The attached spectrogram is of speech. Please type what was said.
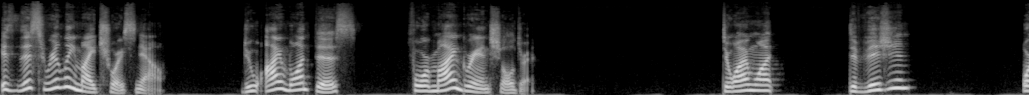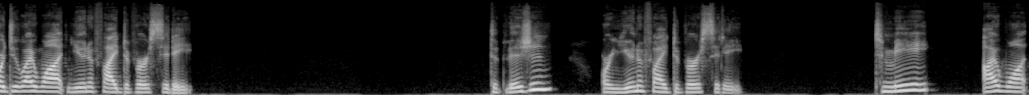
Is this really my choice now? Do I want this for my grandchildren? Do I want division or do I want unified diversity? Division or unified diversity? To me, I want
